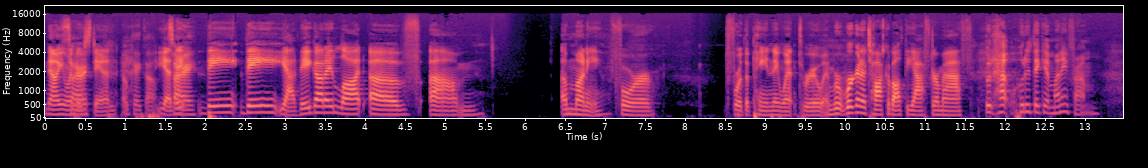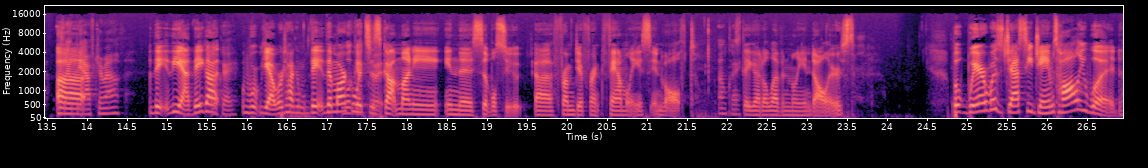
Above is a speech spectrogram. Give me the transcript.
Now you Sorry. understand. Okay, go. Yeah, Sorry. they, they they yeah, they got a lot of um uh, money for for the pain they went through. And we're we're going to talk about the aftermath. but how, who did they get money from? Is that the aftermath? They, yeah, they got. Okay. we're- yeah, we're talking. They, the Markowitzes it. got money in the civil suit uh, from different families involved. Okay. They got eleven million dollars. But where was Jesse James Hollywood,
